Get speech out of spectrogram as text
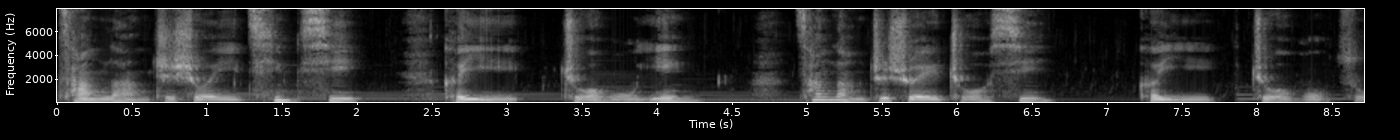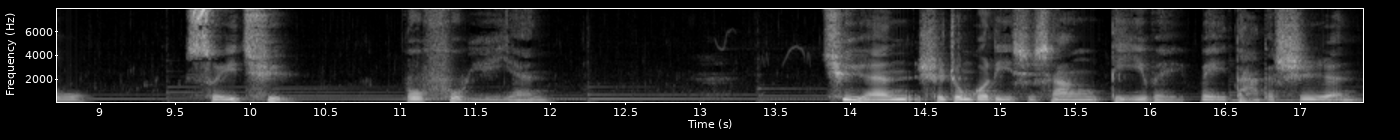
沧浪之水清兮，可以濯吾缨。”沧浪之水浊兮，可以濯吾足。随去，不复于言。屈原是中国历史上第一位伟大的诗人。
